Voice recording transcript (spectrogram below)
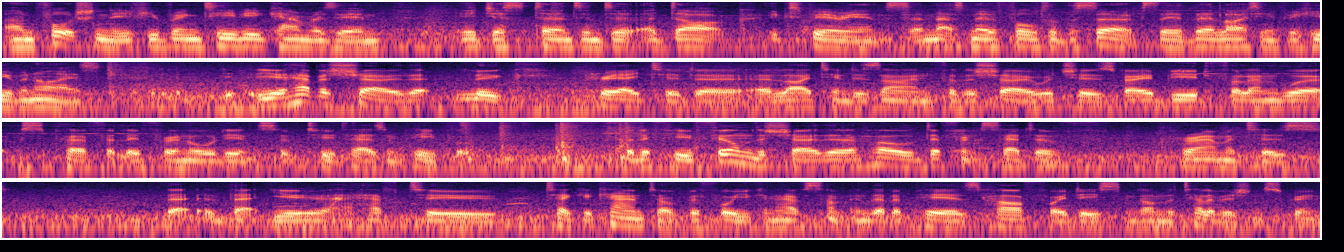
Unfortunately, if you bring TV cameras in, it just turns into a dark experience, and that's no fault of the Cirques. They're, they're lighting for human eyes. You have a show that Luc created, a, a lighting design for the show, which is very beautiful and works perfectly for an audience of 2,000 people. But if you film the show, there are a whole different set of parameters that, that you have to take account of before you can have something that appears halfway decent on the television screen.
